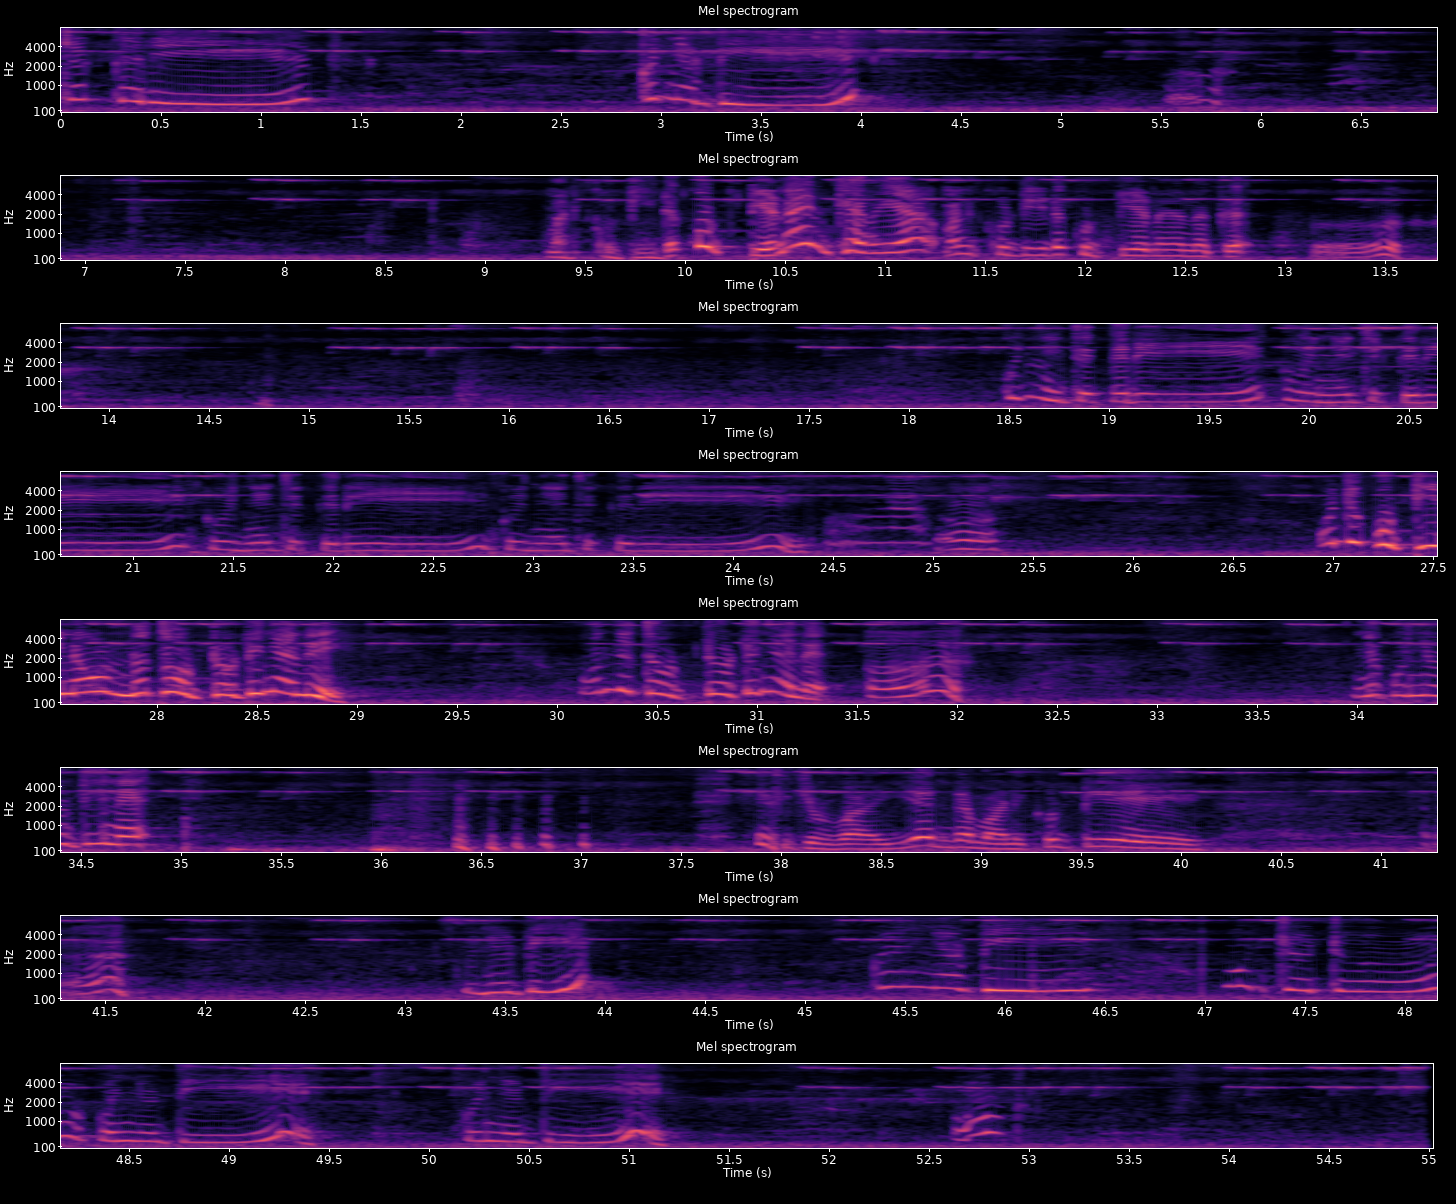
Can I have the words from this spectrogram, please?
ചക്കരി കുഞ്ഞുട്ടി. മണിക്കുട്ടിയുടെ കുട്ടിയാണ് എനിക്കറിയാം മണിക്കുട്ടിയുടെ കുട്ടിയാണ് എന്നൊക്കെ. കുഞ്ഞു ചക്കരി കുഞ്ഞു ചക്കരി കുഞ്ഞു ചക്കരി കുഞ്ഞു ചക്കരി. ഒരു കുട്ടീനെ ഒന്ന് തൊട്ടോട്ട് ഞാനേ. ഒന്ന് തൊട്ടോട്ട് ഞാൻ. ഓ എന്റെ കുഞ്ഞുട്ടീനെ എനിക്ക് വയ്യ എന്റെ മണിക്കുട്ടിയെ. കുഞ്ഞുട്ടി കുഞ്ഞുട്ടി ഉച്ചൂട്ടു കുഞ്ഞുട്ടി കുഞ്ഞുട്ടി.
